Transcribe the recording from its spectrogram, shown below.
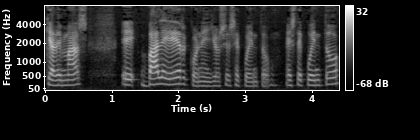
que además eh, va a leer con ellos ese cuento. Este cuento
